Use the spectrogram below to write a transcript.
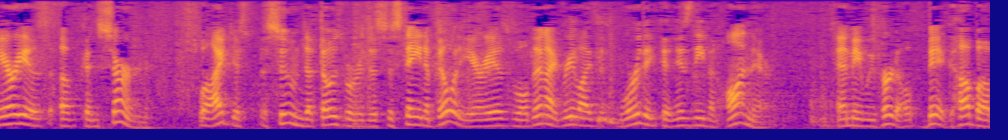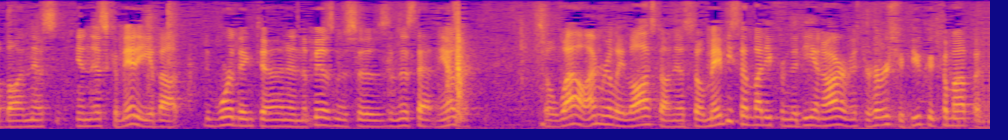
areas of concern. Well, I just assumed that those were the sustainability areas. Well, then I realized that Worthington isn't even on there. I mean, we've heard a big hubbub on this, in this committee about Worthington and the businesses and this, that, and the other. So, wow, I'm really lost on this. So maybe somebody from the DNR, Mr. Hirsch, if you could come up and,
